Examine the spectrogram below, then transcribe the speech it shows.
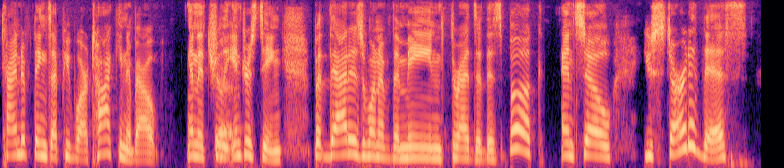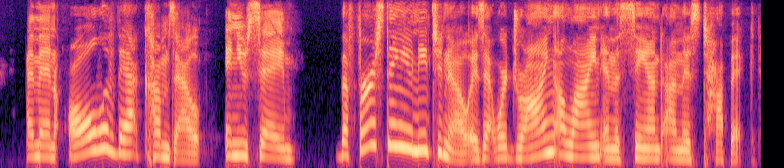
kind of things that people are talking about and it's really yeah. interesting. But that is one of the main threads of this book. And so you started this and then all of that comes out, and you say, the first thing you need to know is that we're drawing a line in the sand on this topic.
